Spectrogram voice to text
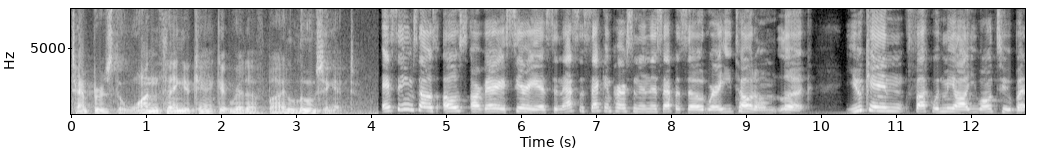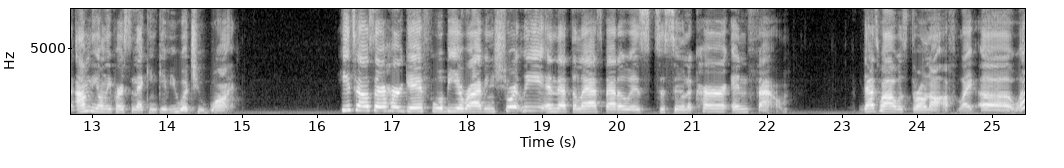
Temper's the one thing you can't get rid of by losing it. It seems those oaths are very serious, and that's the second person in this episode where he told him, Look, you can fuck with me all you want to, but I'm the only person that can give you what you want. He tells her her gift will be arriving shortly and that the last battle is to soon occur in Falme. That's why I was thrown off. Like, uh, what?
